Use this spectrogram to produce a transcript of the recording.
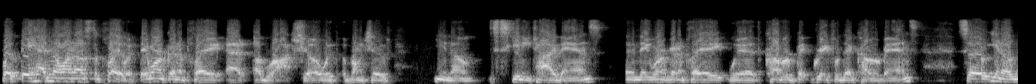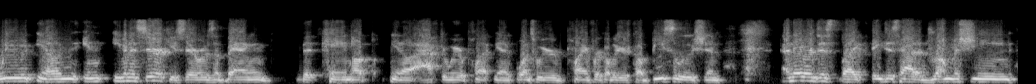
but they had no one else to play with. They weren't going to play at a rock show with a bunch of you know, skinny tie bands, and they weren't going to play with cover Grateful Dead cover bands. So you know, we would, you know, in, in, even in Syracuse, there was a band that came up, you know, after we were playing, you know, once we were playing for a couple years called B Solution. And they were just like, they just had a drum machine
